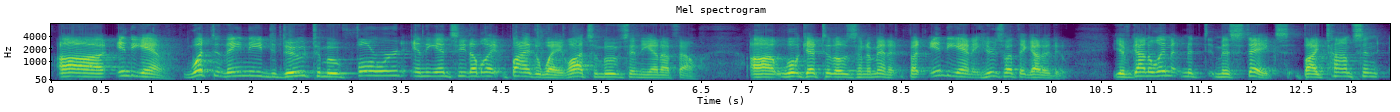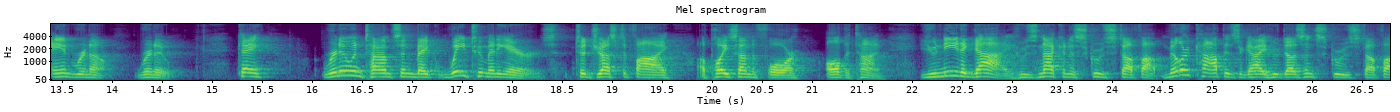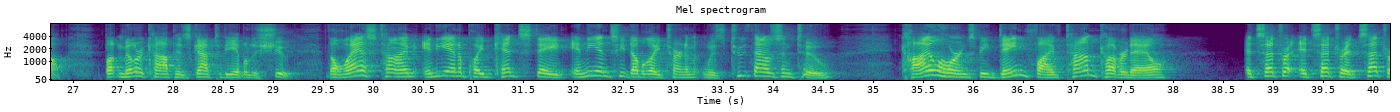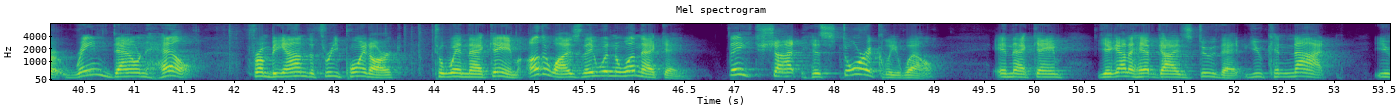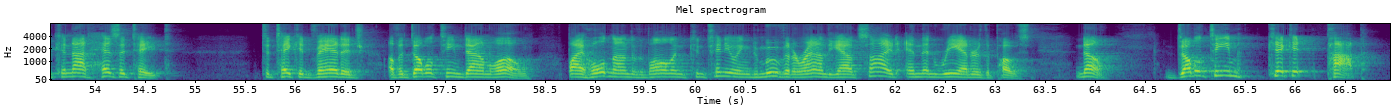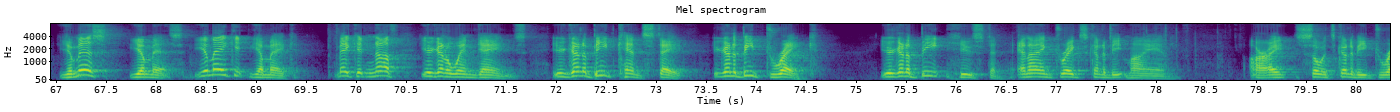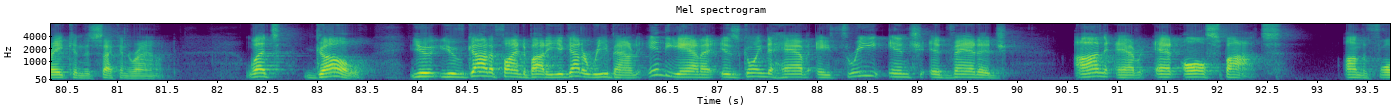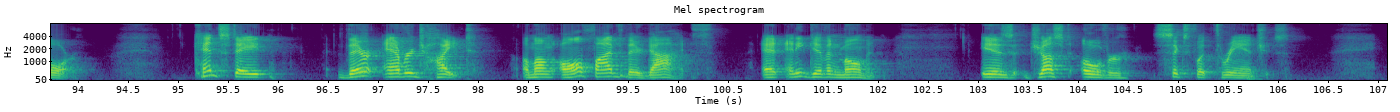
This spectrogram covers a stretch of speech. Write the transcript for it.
Uh, Indiana, what do they need to do to move forward in the NCAA? By the way, lots of moves in the NFL. Uh, we'll get to those in a minute. But Indiana, here's what they got to do you've got to limit mistakes by Thompson and Reneau. Reneau. Okay? Reneau and Thompson make way too many errors to justify a place on the floor all the time. You need a guy who's not going to screw stuff up. Miller Kopp is a guy who doesn't screw stuff up, but Miller Kopp has got to be able to shoot. The last time Indiana played Kent State in the NCAA tournament was 2002. Kyle Hornsby, Dane Fife, Tom Coverdale, etc., etc., etc., rained down hell from beyond the three point arc to win that game. Otherwise, they wouldn't have won that game. They shot historically well in that game. You got to have guys do that. You cannot you cannot hesitate to take advantage of a double team down low by holding onto the ball and continuing to move it around the outside and then re-enter the post. No. Double team, kick it, pop. You miss, you miss. You make it, you make it. Make it enough, you're going to win games. You're going to beat Kent State. You're going to beat Drake. You're going to beat Houston. And I think Drake's going to beat Miami. All right? So it's going to be Drake in the second round. Let's go. You, you've got to find a body. You've got to rebound. Indiana is going to have a three inch advantage on at all spots on the floor. Kent State, their average height among all five of their guys at any given moment is just over six foot three inches.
